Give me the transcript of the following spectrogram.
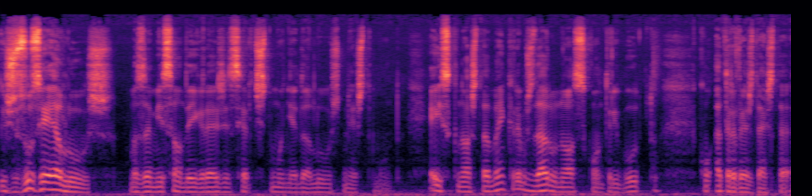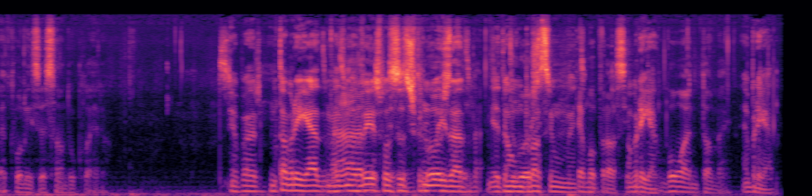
Jesus é a luz, mas a missão da Igreja é ser testemunha da luz neste mundo. É isso que nós também queremos dar o nosso contributo através desta atualização do clero. Senhor Padre, muito obrigado mais uma vez pela sua disponibilidade. e até um próximo momento. Até uma próxima. Obrigado. Bom ano também. Obrigado.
